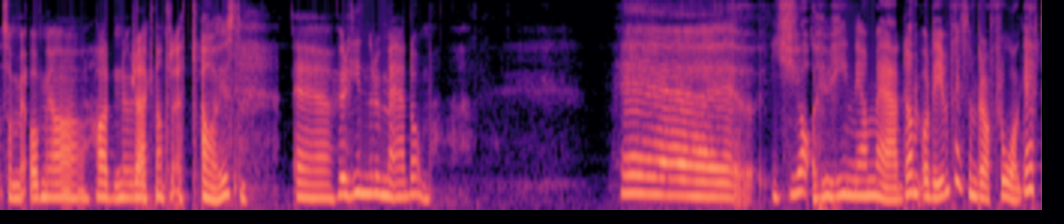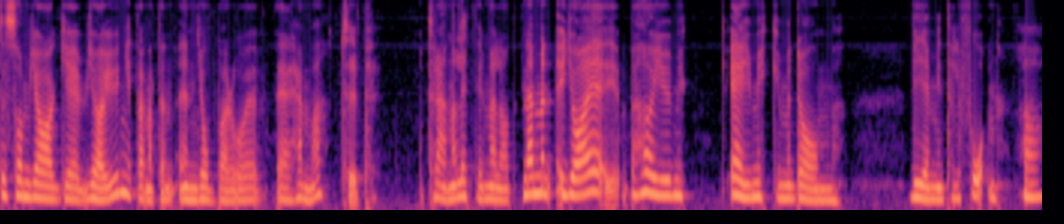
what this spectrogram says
som, om jag har nu räknat rätt. Ja, just det. Eh, hur hinner du med dem? Eh, ja, hur hinner jag med dem? Och det är ju faktiskt en bra fråga eftersom jag eh, gör ju inget annat än, än jobbar och är är hemma, typ. Och tränar lite emellanåt. Nej, men jag är, hör ju mycket, är ju mycket med dem via min telefon. Ja.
